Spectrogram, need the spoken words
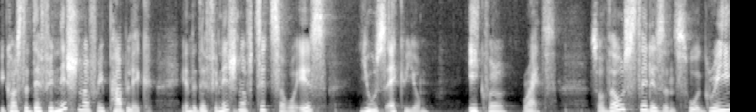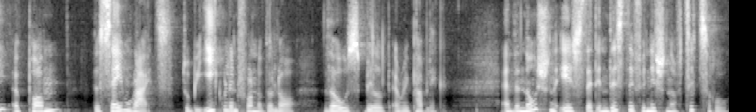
because the definition of republic in the definition of Cicero is jus equium, equal rights. So those citizens who agree upon the same rights to be equal in front of the law those build a republic. And the notion is that in this definition of Cicero,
